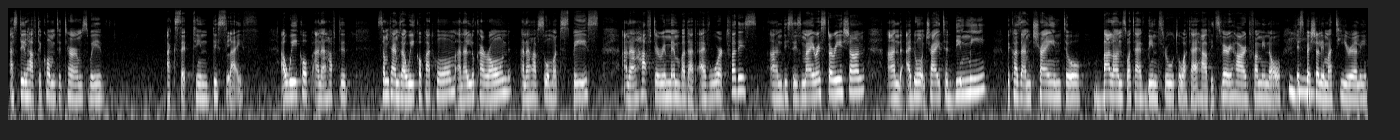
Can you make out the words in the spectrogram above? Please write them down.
I still have to come to terms with accepting this life. I wake up and I have to, sometimes I wake up at home and I look around and I have so much space and I have to remember that I've worked for this and this is my restoration and I don't try to dim me because I'm trying to balance what I've been through to what I have. It's very hard for me now, mm-hmm. especially materially.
